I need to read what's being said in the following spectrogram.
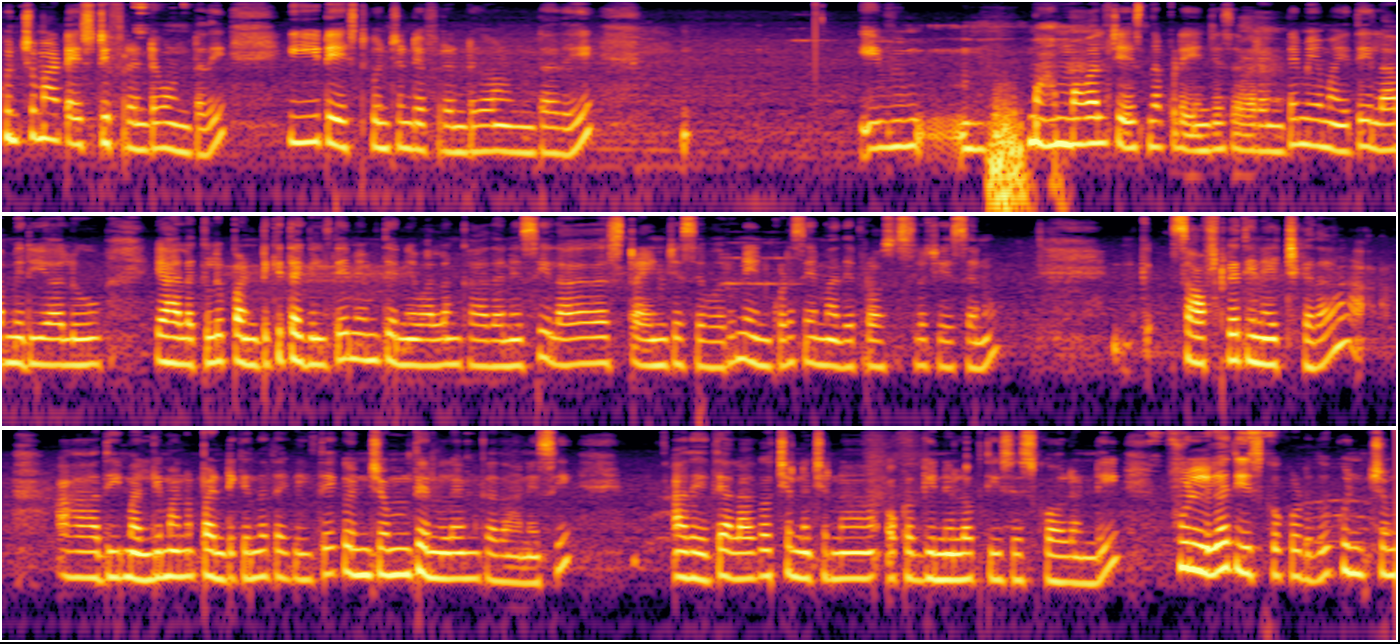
కొంచెం ఆ టేస్ట్ డిఫరెంట్గా ఉంటుంది. ఈ టేస్ట్ కొంచెం డిఫరెంట్గా ఉంటుంది. ఇవి మా అమ్మ వాళ్ళు చేసినప్పుడు ఏం చేసేవారంటే మేమైతే ఇలా మిరియాలు యాలకులు పంటికి తగిలితే మేము తినేవాళ్ళం కాదనేసి ఇలా స్ట్రైన్ చేసేవారు. నేను కూడా సేమ్ అదే ప్రాసెస్లో చేశాను. సాఫ్ట్గా తినేయచ్చు కదా. అది మళ్ళీ మన పంటి కింద తగిలితే కొంచెం తినలేం కదా అనేసి అదైతే అలాగ చిన్న చిన్న ఒక గిన్నెలోకి తీసేసుకోవాలండి. ఫుల్గా తీసుకోకూడదు. కొంచెం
